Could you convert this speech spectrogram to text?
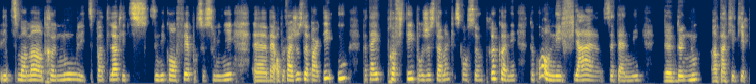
Les petits moments entre nous, les petits potlucks, les petits dîners qu'on fait pour se souligner, euh, ben, on peut faire juste le party ou peut-être profiter pour justement, qu'est-ce qu'on se reconnaît, de quoi on est fier cette année de nous en tant qu'équipe?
